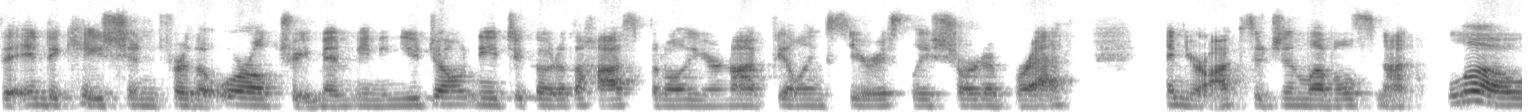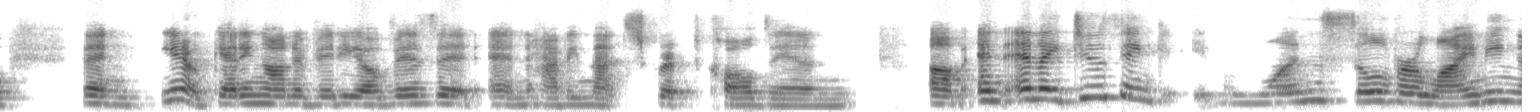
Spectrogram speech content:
the indication for the oral treatment, meaning you don't need to go to the hospital, you're not feeling seriously short of breath, and your oxygen levels not low, then you know getting on a video visit and having that script called in um, and and i do think one silver lining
